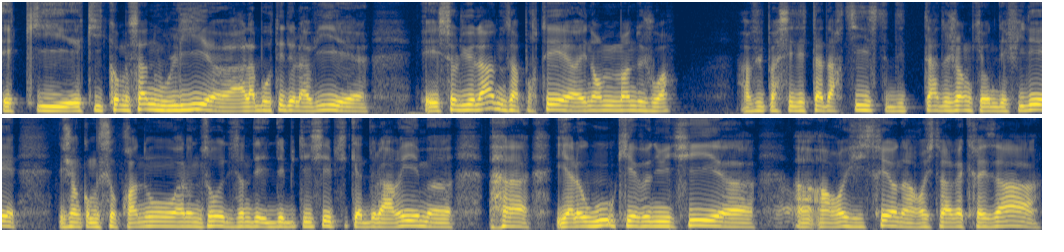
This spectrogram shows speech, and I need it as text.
et qui, comme ça, nous lie euh, à la beauté de la vie. Et, ce lieu-là nous a apporté euh, énormément de joie. A vu passer des tas d'artistes, des tas de gens qui ont défilé, des gens comme Soprano, Alonso, ils ont dé- débuté ici, les psychiatres de la rime. Il y a le Wu qui est venu ici, en- enregistrer, on a enregistré avec Reza.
